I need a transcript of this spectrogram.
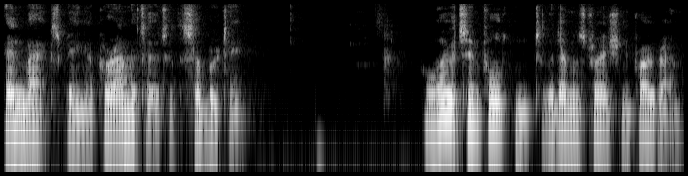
nmax being a parameter to the subroutine. Although it's important to the demonstration program,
